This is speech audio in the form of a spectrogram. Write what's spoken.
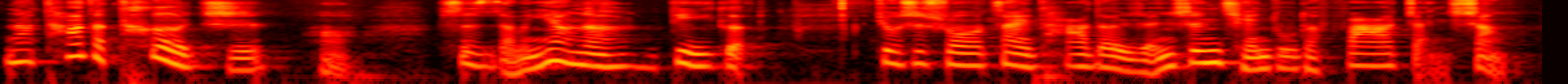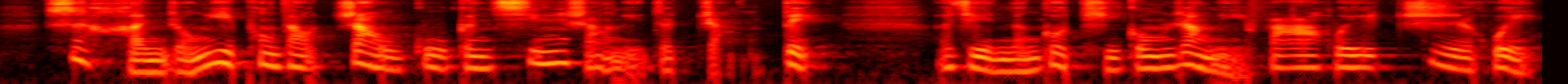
那它的特质哈是怎么样呢？第一个就是说，在他的人生前途的发展上，是很容易碰到照顾跟欣赏你的长辈，而且能够提供让你发挥智慧、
